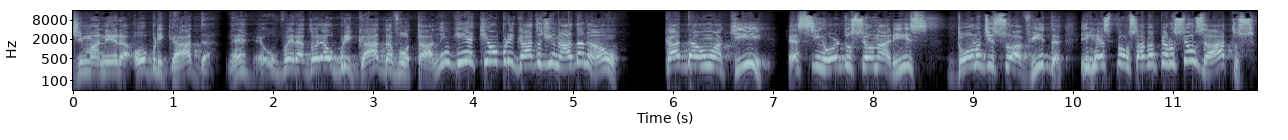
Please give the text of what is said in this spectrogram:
de maneira obrigada, né? O vereador é obrigado a votar. Ninguém aqui é obrigado de nada, não. Cada um aqui é senhor do seu nariz, dono de sua vida e responsável pelos seus atos.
